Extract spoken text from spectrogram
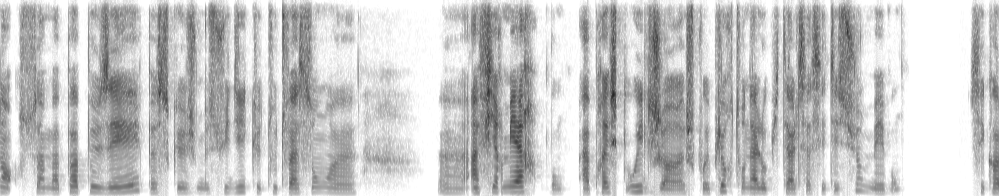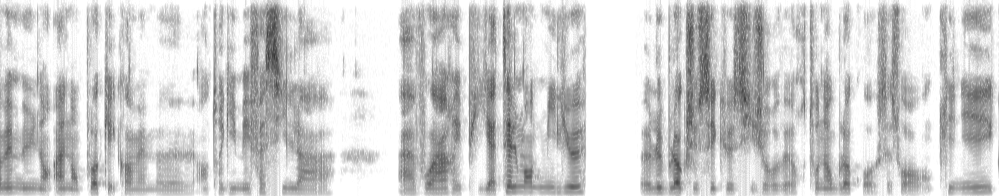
Non, ça m'a pas pesé parce que je me suis dit que de toute façon, infirmière, bon, après oui, je je pouvais plus retourner à l'hôpital, ça c'était sûr, mais bon, c'est quand même un emploi qui est quand même, entre guillemets «facile» à avoir et puis il y a tellement de milieux. Le bloc, je sais que si je veux retourner au bloc, ou que ce soit en clinique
